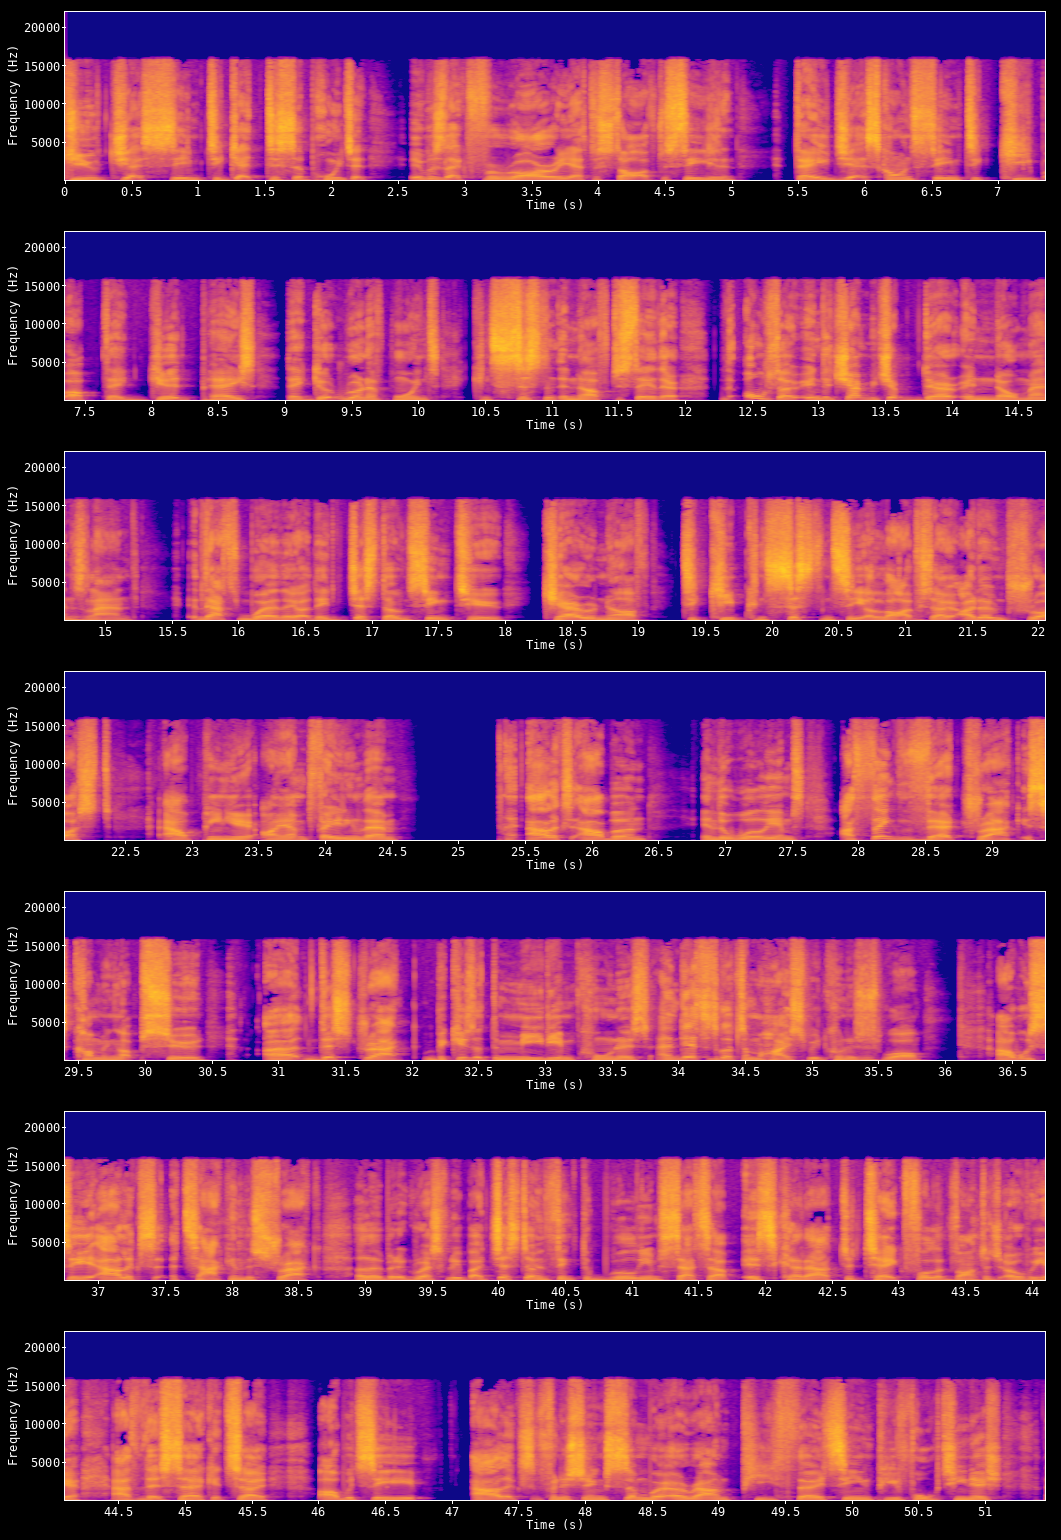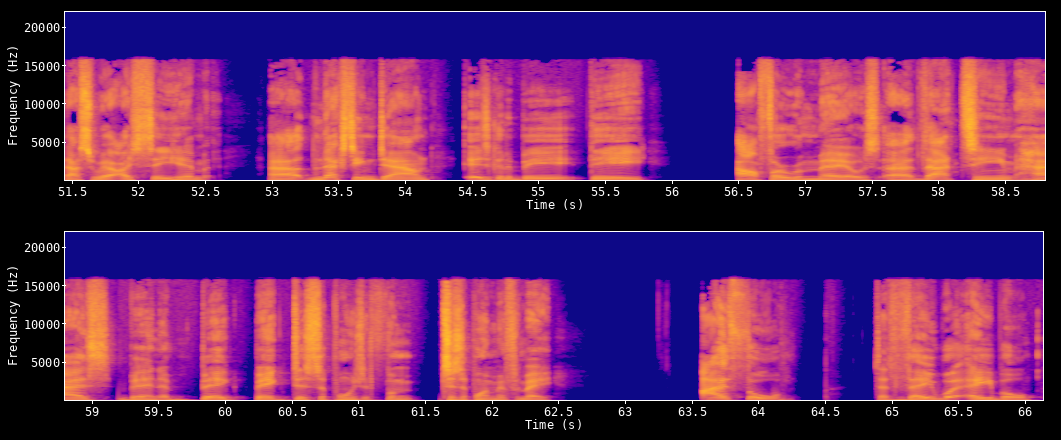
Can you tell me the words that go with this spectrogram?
you just seem to get disappointed. It was like Ferrari at the start of the season. they just can't seem to keep up their good pace, their good run of points, consistent enough to stay there. Also, in the championship, they're in no man's land. That's where they are. They just don't seem to care enough to keep consistency alive. So I don't trust Alpine here. I am fading them. Alex Albon in the Williams. I think their track is coming up soon. Uh, this track, because of the medium corners, and yes, it's got some high speed corners as well. I will see Alex attacking this track a little bit aggressively, but I just don't think the Williams setup is cut out to take full advantage over here at this circuit. So I would see Alex finishing somewhere around P13, P14 ish. That's where I see him. Uh, the next team down is going to be the Alfa Romeos. Uh, that team has been a big, big disappointment for, disappointment for me. I thought that they were able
